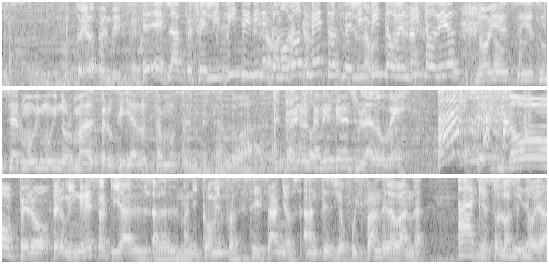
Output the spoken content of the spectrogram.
pues, Soy el aprendiz, Fer. La Felipito y mide como bataca. dos metros, Felipito, bendito Dios. No, y es, y es un ser muy, muy normal, pero que ya lo estamos empezando a. Bueno, también tiene su lado B. No, pero. Pero mi ingreso aquí al, al manicomio fue hace seis años. Antes yo fui fan de la banda. Ah, qué y eso lo hace todavía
